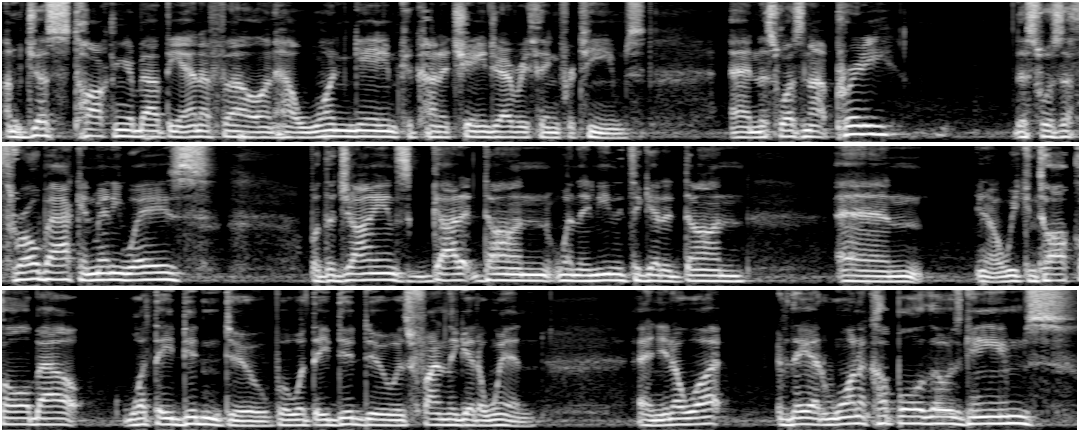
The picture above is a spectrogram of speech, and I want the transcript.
I'm just talking about the NFL and how one game could kind of change everything for teams. And this was not pretty. This was a throwback in many ways, but the Giants got it done when they needed to get it done. And, you know, we can talk all about what they didn't do, but what they did do is finally get a win. And you know what? If they had won a couple of those games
